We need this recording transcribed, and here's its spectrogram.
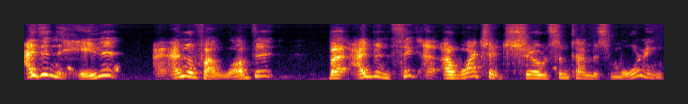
i didn't hate it. I, I don't know if i loved it but i've been thinking I, I watched that show sometime this morning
